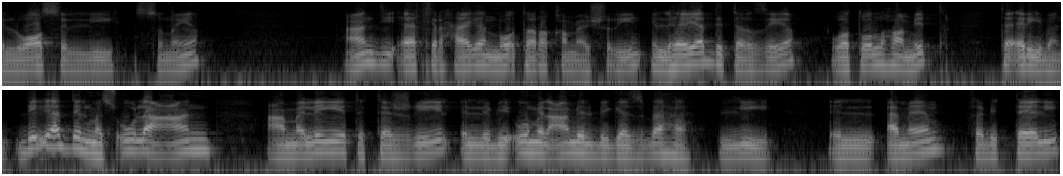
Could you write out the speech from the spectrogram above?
الواصل للصينية. عندي آخر حاجة النقطة رقم 20 اللي هي يد التغذية وطولها متر تقريبا دي اليد المسؤولة عن عملية التشغيل اللي بيقوم العامل بجذبها للأمام فبالتالي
